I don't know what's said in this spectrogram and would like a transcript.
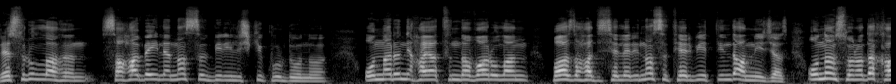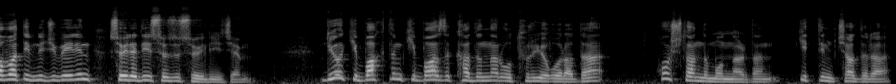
Resulullah'ın sahabeyle nasıl bir ilişki kurduğunu onların hayatında var olan bazı hadiseleri nasıl terbiye ettiğini de anlayacağız. Ondan sonra da Havvat İbni Cübeyr'in söylediği sözü söyleyeceğim. Diyor ki baktım ki bazı kadınlar oturuyor orada hoşlandım onlardan gittim çadıra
